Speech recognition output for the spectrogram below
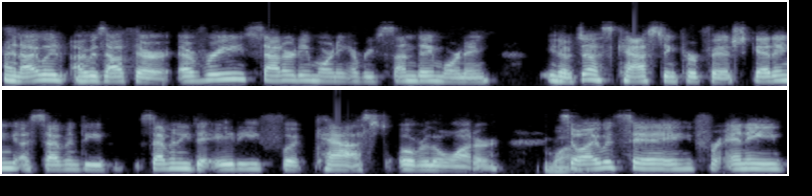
And I would I was out there every Saturday morning, every Sunday morning you know, just casting for fish, getting a 70, 70 to 80 foot cast over the water. Wow. So I would say for any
